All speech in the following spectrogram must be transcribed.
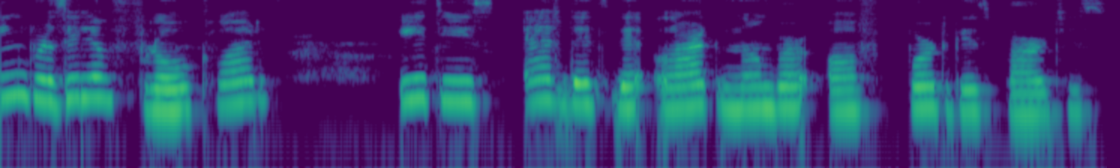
In Brazilian folklore, it is evident the large number of Portuguese parties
